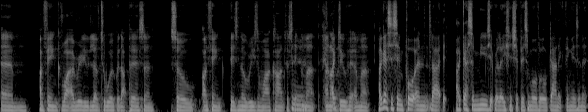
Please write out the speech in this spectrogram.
um, I think right, I really would love to work with that person, So I think there's no reason why I can't just hit Yeah. them up, and I, I- do hit them up. I guess it's important that I guess a music relationship is more of an organic thing, isn't it?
